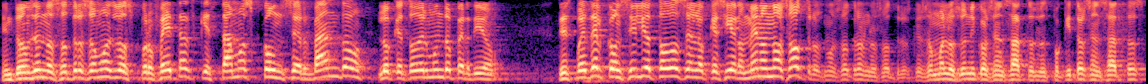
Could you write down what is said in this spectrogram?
Entonces nosotros somos los profetas que estamos conservando lo que todo el mundo perdió. Después del concilio todos enloquecieron, menos nosotros, nosotros, nosotros, que somos los únicos sensatos, los poquitos sensatos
